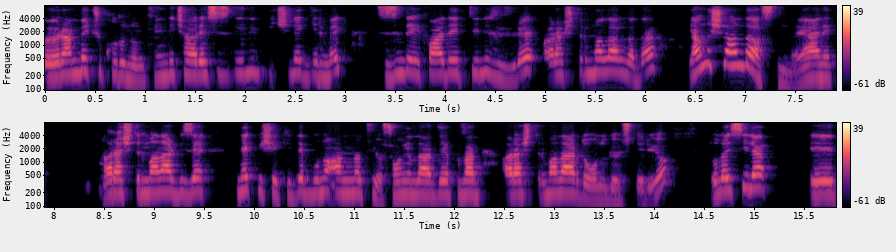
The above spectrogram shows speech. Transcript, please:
öğrenme çukurunun, kendi çaresizliğinin içine girmek sizin de ifade ettiğiniz üzere araştırmalarla da yanlışlandı aslında. Yani araştırmalar bize net bir şekilde bunu anlatıyor. Son yıllarda yapılan araştırmalar da onu gösteriyor. Dolayısıyla e,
